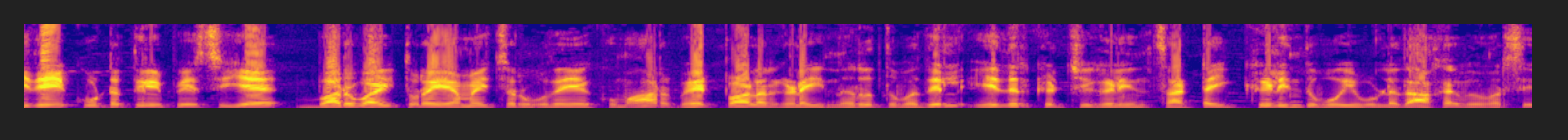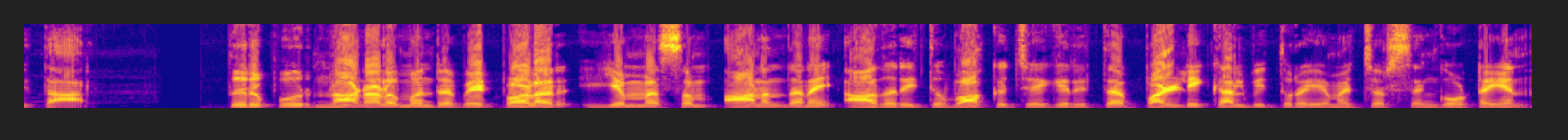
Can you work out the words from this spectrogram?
இதே கூட்டத்தில் பேசிய வருவாய்த்துறை அமைச்சர் உதயகுமார் வேட்பாளர்களை நிறுத்துவதில் எதிர்க்கட்சிகளின் சட்டை கிழிந்து போயுள்ளதாக விமர்சித்தார். திருப்பூர் நாடாளுமன்ற வேட்பாளர் எம். எஸ். எம். ஆனந்தனை ஆதரித்து வாக்கு சேகரித்த பள்ளி கல்வித்துறை அமைச்சர் செங்கோட்டையன்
